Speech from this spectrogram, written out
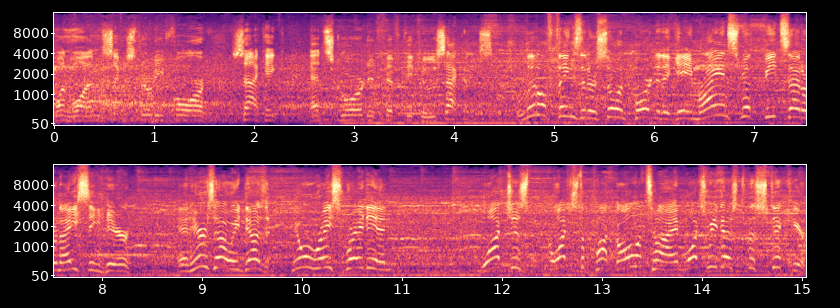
1-1, 6:34. Sakic had scored at 52 seconds. Little things that are so important in a game. Ryan Smyth beats out on icing here, and here's how he does it. He'll race right in, watches, watch the puck all the time. Watch what he does to the stick here.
